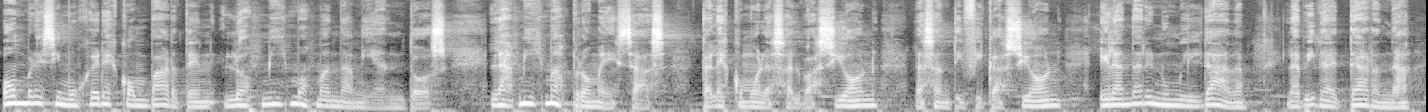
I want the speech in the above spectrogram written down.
Hombres y mujeres comparten los mismos mandamientos, las mismas promesas, tales como la salvación, la santificación, el andar en humildad, la vida eterna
